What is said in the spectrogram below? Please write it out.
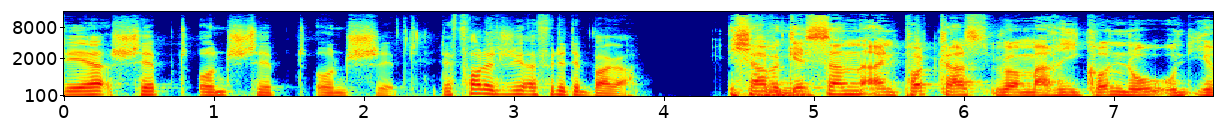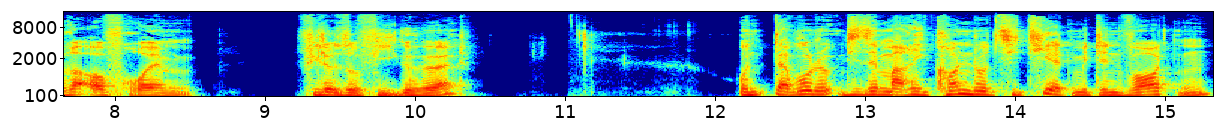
der shippt und shippt und shippt. Der faule Ingenieur erfindet den Bagger. Ich habe gestern einen Podcast über Marie Kondo und ihre Aufräumphilosophie gehört. Und da wurde diese Marie Kondo zitiert mit den Worten,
